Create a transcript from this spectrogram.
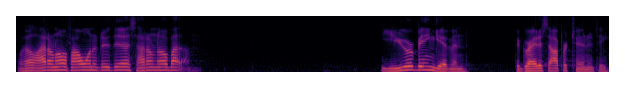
Well, I don't know if I want to do this. I don't know about. Them. You are being given the greatest opportunity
